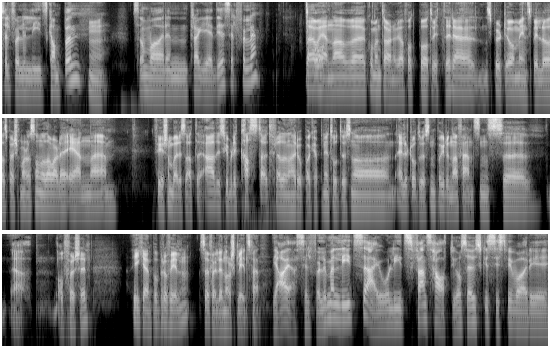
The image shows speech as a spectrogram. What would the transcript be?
selvfølgelig Leeds-kampen, mm. som var en tragedie, selvfølgelig. Det er jo en av eh, kommentarene vi har fått på Twitter. Jeg spurte jo om innspill og spørsmål og sånn, og da var det en uh, fyr som bare sa at ja, de skulle blitt kasta ut fra den europacupen i 2000, og, eller 2000 pga. fansens uh, ja, oppførsel. Gikk jeg inn på profilen, selvfølgelig norsk Leeds-fan. Ja, ja, selvfølgelig, men Leeds er jo Leeds-fans hater jo oss. Jeg husker sist vi var i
